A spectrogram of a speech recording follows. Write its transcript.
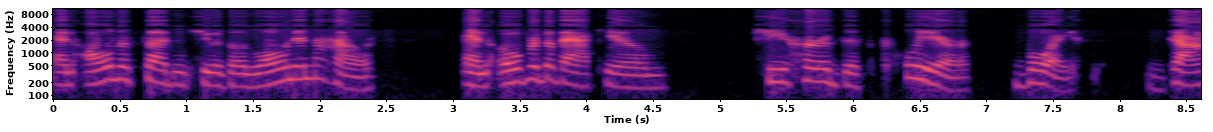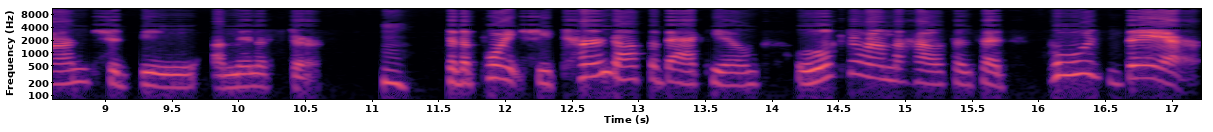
and all of a sudden she was alone in the house and over the vacuum she heard this clear voice don should be a minister hmm. to the point she turned off the vacuum looked around the house and said who's there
